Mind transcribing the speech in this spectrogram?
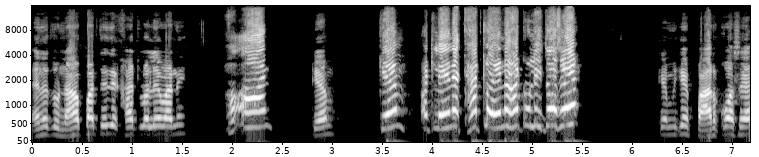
એને તું ના પાડતી હતી ખાટલો લેવાની? હા કેમ? કેમ? એટલે એને ખાટલો એના હાટો લીધો છે? કેમ? કે પારકો છે?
